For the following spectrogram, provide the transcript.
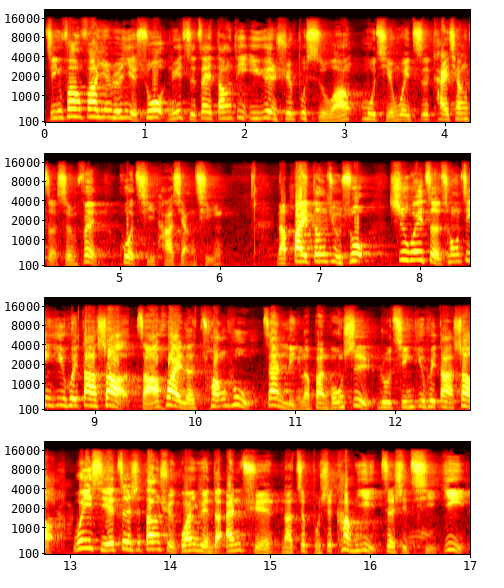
警方发言人也说，女子在当地医院宣布死亡，目前未知开枪者身份或其他详情。那拜登就说，示威者冲进议会大厦，砸坏了窗户，占领了办公室，入侵议会大厦，威胁正是当选官员的安全。那这不是抗议，这是起义。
